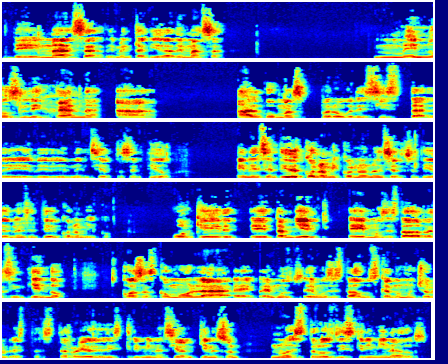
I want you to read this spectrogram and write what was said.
de masa, de mentalidad de masa, menos lejana a algo más progresista de, de- de- en cierto sentido. En el sentido económico, no, no en cierto sentido, en el sentido económico. Porque eh, también hemos estado resintiendo cosas como la... eh, hemos, hemos estado buscando mucho este, este rollo de discriminación, quiénes son nuestros discriminados.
